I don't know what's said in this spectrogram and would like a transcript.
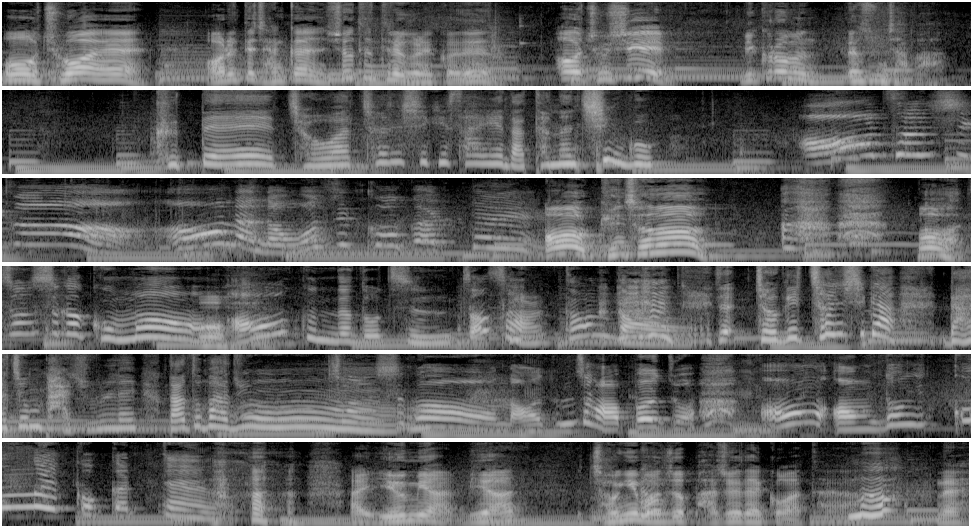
어, 좋아해. 어릴 때 잠깐 쇼트트랙을 했거든. 어, 조심. 미끄러우면 내 손 잡아. 그때 저와 천식이 사이에 나타난 친구. 어, 천식아. 어, 나 넘어질 것 같아. 어, 괜찮아. 어, 천식아 고마워. 어. 어, 근데 너 진짜 잘 탄다. 저, 저기 천식아 나 좀 봐줄래? 나도 봐줘. 천식아, 나 좀 잡아줘. 어, 엉덩이 꽁할 것 같아. 아, 유미야, 미안. 정이 먼저 봐줘야 될 것 같아요. 뭐? 네.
